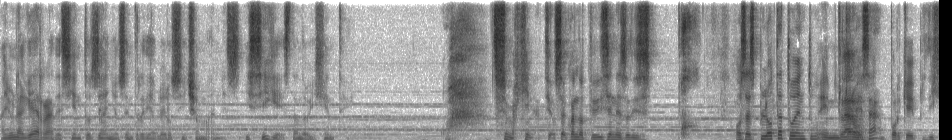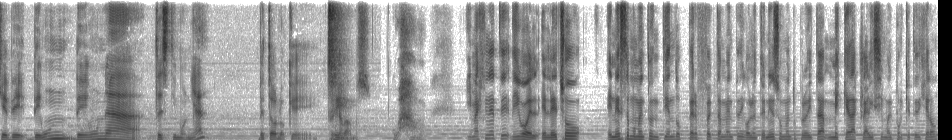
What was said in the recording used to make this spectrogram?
Hay una guerra de cientos de años entre diableros y chamanes y sigue estando vigente. Wow. Imagínate, o sea, cuando te dicen eso dices, "Puf". O sea, explota todo en tu en mi Claro. cabeza porque pues, dije de, de un de una testimonial de todo lo que Sí. Wow. Imagínate, digo, el, el hecho en este momento entiendo perfectamente, digo, lo entendí en ese momento, pero ahorita me queda clarísimo el por qué te dijeron,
